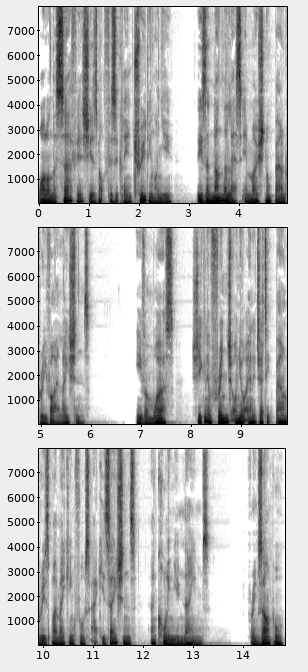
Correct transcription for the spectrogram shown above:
While on the surface she is not physically intruding on you, these are nonetheless emotional boundary violations. Even worse, she can infringe on your energetic boundaries by making false accusations and calling you names. For example,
